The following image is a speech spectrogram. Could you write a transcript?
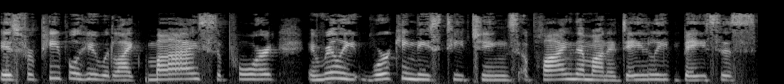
is for people who would like my support in really working these teachings, applying them on a daily basis,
